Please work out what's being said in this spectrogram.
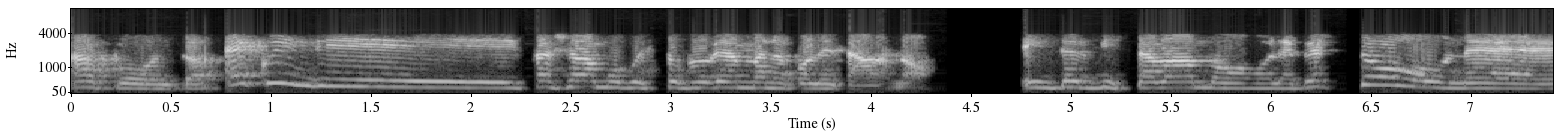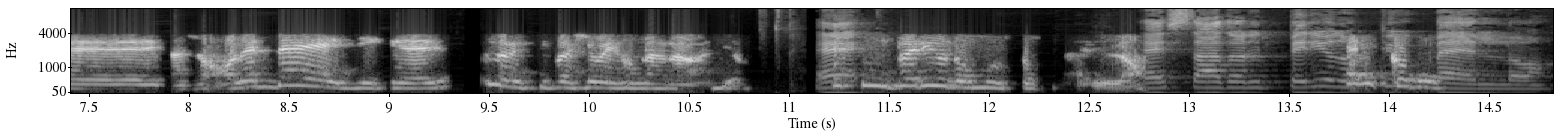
Appunto. E quindi facevamo questo programma napoletano. Intervistavamo le persone, facevamo le dediche, quello che si faceva in una radio. Eh, È un periodo molto bello è stato il periodo Ecco. più bello.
